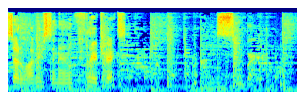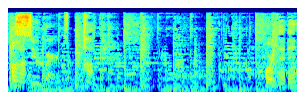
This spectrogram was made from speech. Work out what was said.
soda water, so no flare tricks. Super. Uh, super. Pop. Pour that in.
